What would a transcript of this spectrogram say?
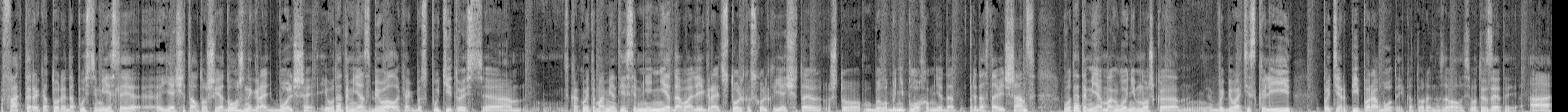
факторы, которые, допустим, если э, я считал то, что я должен играть больше, и вот это меня сбивало как бы с пути. То есть э, в какой-то момент, если мне не давали играть столько, сколько я считаю, что было бы неплохо мне да, предоставить шанс, вот это меня могло немножко выбивать из колеи «потерпи, поработай», которая называлась, вот из этой. А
